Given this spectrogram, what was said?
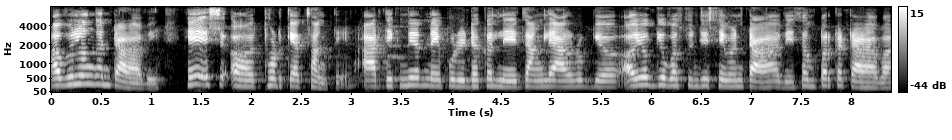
अवलंबन टाळावे. हे थोडक्यात सांगते. आर्थिक निर्णय पुढे ढकलणे चांगले आरोग्य अयोग्य वस्तूंचे सेवन टाळावे संपर्क टाळावा.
